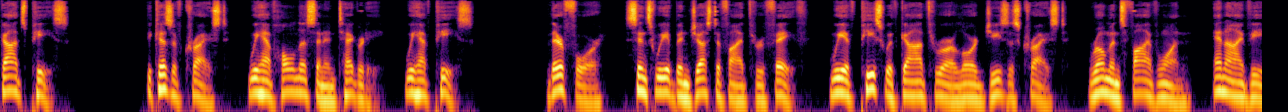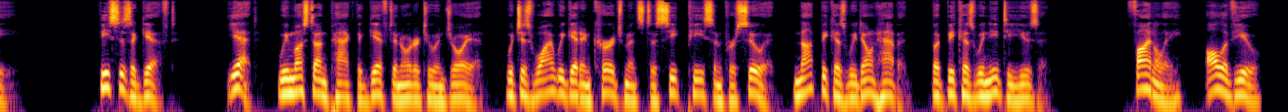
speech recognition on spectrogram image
God's peace. Because of Christ, we have wholeness and integrity, we have peace. Therefore, since we have been justified through faith, we have peace with God through our Lord Jesus Christ. Romans 5:1, NIV. Peace is a gift. Yet, we must unpack the gift in order to enjoy it, which is why we get encouragements to seek peace and pursue it, not because we don't have it, but because we need to use it. Finally, all of you,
